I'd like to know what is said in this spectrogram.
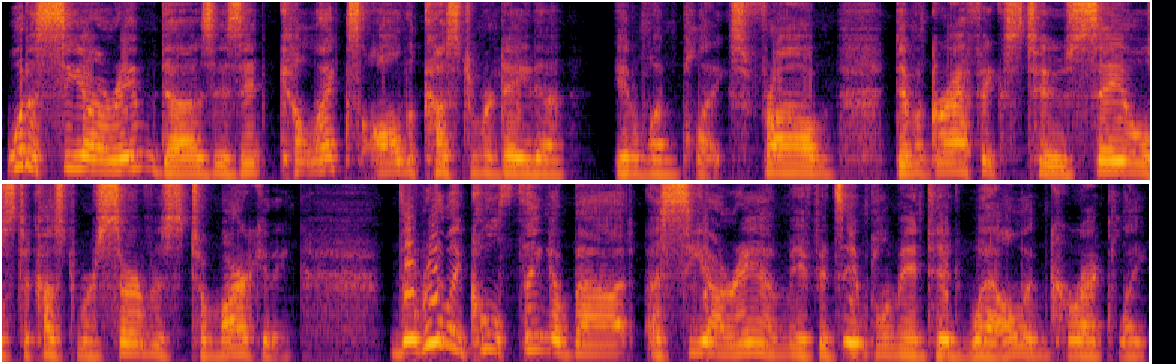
what a CRM does is it collects all the customer data in one place, from demographics to sales to customer service to marketing the really cool thing about a CRM, if it's implemented well and correctly,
